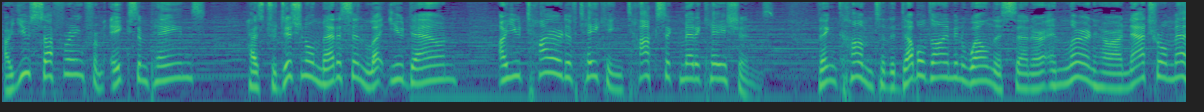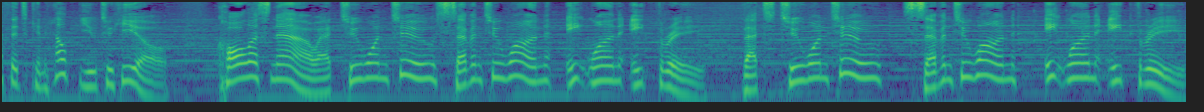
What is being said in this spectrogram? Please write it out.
Are you suffering from aches and pains? Has traditional medicine let you down? Are you tired of taking toxic medications? Then come to the Double Diamond Wellness Center and learn how our natural methods can help you to heal. Call us now at 212 721 8183. That's 212 721 8183.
